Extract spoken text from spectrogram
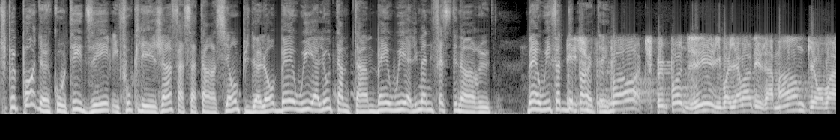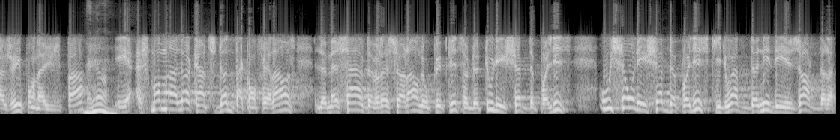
Tu peux pas d'un côté dire il faut que les gens fassent attention, puis de l'autre, ben oui, allez au tam-tam, ben oui, allez manifester dans la rue. Ben oui, faites des parties. Tu peux, pas, tu peux pas dire il va y avoir des amendes, puis on va agir, puis on n'agit pas. Ben non. Et à ce moment-là, quand tu donnes ta conférence, le message devrait se rendre au pupitre de tous les chefs de police. Où sont les chefs de police qui doivent donner des ordres?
